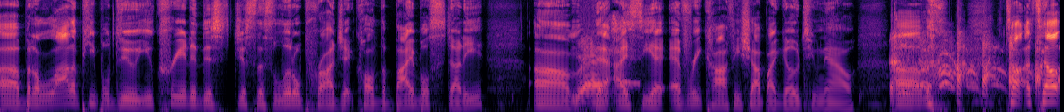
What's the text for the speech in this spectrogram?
uh, but a lot of people do. You created this, just this little project called the Bible Study. Um, Yes. that I see at every coffee shop I go to now. Um, t- tell,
